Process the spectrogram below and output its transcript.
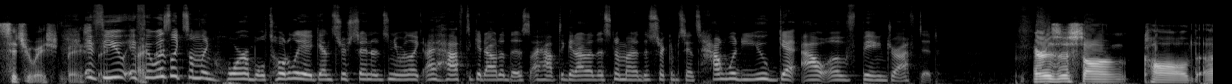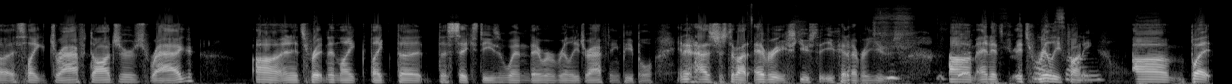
situation based. if you if it was like something horrible totally against your standards and you were like i have to get out of this i have to get out of this no matter the circumstance how would you get out of being drafted There is a song called uh, it's like Draft Dodgers Rag, uh, and it's written in like like the the '60s when they were really drafting people, and it has just about every excuse that you could ever use, um, and it's it's really funny. Um, but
